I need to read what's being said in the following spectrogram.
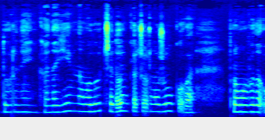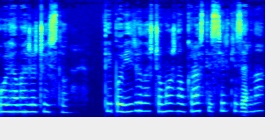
Дурненька, наївна, молодша донька Чорножукова, промовила Ольга майже чисто. Ти повірила, що можна вкрасти стільки зерна?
